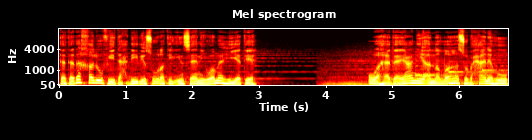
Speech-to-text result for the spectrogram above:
تتدخل في تحديد صورة الإنسان وماهيته. وهذا يعني أن الله سبحانه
